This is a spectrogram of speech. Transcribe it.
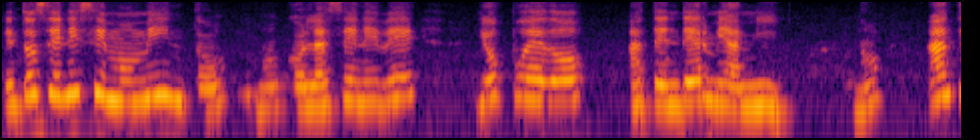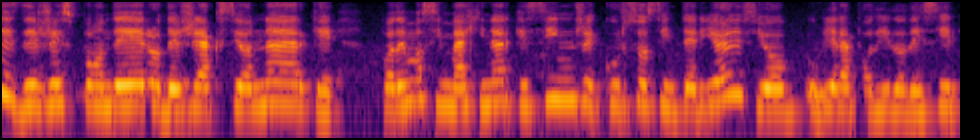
Entonces, en ese momento, ¿no? Con la CNB, yo puedo atenderme a mí, ¿no? Antes de responder o de reaccionar, que podemos imaginar que sin recursos interiores yo hubiera podido decir,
